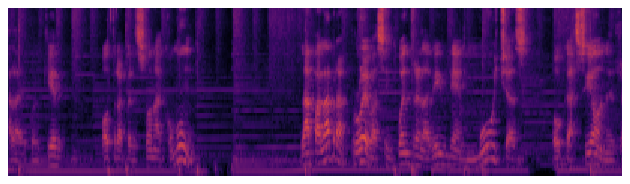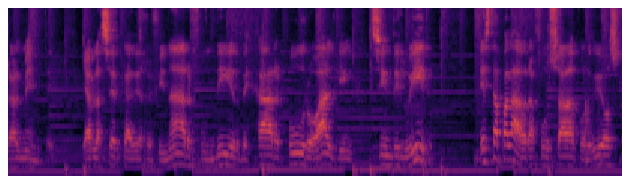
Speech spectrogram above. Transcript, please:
a la de cualquier otra persona común. La palabra prueba se encuentra en la Biblia en muchas ocasiones realmente y habla acerca de refinar, fundir, dejar puro a alguien sin diluir. Esta palabra fue usada por Dios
